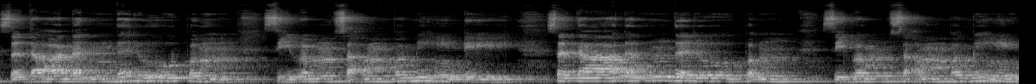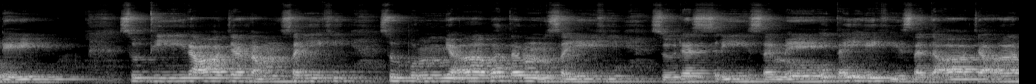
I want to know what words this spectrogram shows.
सदानन्दरूपं शिवं साम्बमीडे सदानन्दरूपं शिवं साम्बमीडे। सुधीराजहंसैः सुपुण्यावतंसैः सुरश्रीसमेतैः सदाचारपूतैः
